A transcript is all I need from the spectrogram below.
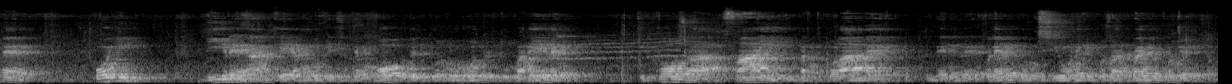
Eh, puoi dire anche a noi che sappiamo poco del tuo lavoro, oltre il tuo parere, che cosa fai in particolare, nel, qual è la commissione, che cosa, qual è il tuo progetto?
